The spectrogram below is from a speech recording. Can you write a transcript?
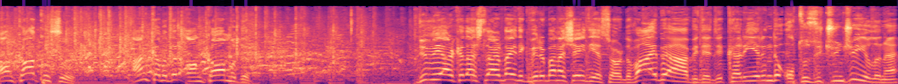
Anka kuşu. Anka mıdır, anka mıdır? Dün bir arkadaşlardaydık. Biri bana şey diye sordu. Vay be abi dedi. Kariyerinde 33. yılına.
